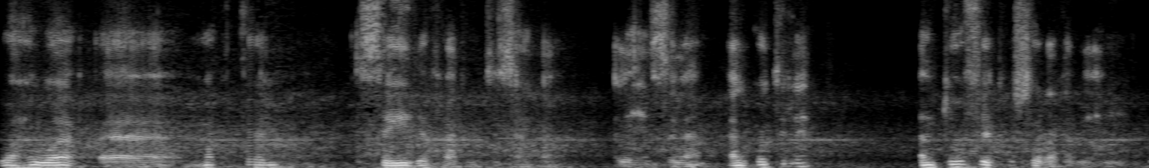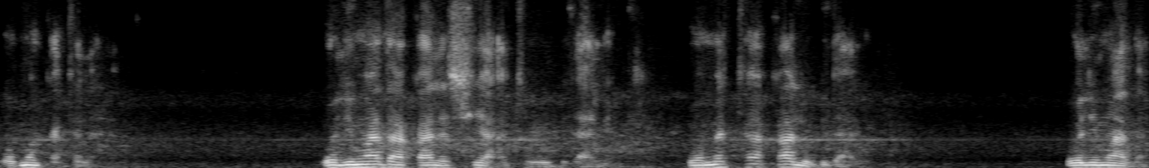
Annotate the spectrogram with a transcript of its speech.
وهو مقتل السيدة فاطمة الزهراء. عليه السلام. هل قتلت أم توفيت بصورة طبيعية ومن قتلها. ولماذا قال الشيعة بذلك؟ ومتى قالوا بذلك؟ ولماذا؟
